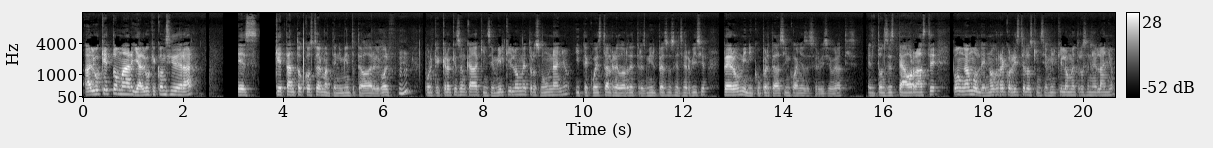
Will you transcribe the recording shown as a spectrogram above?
Algo que tomar y algo que considerar es qué tanto costo del mantenimiento te va a dar el Golf. Ujú. Porque creo que son cada 15 mil kilómetros o un año y te cuesta alrededor de 3 mil pesos el servicio, pero Mini Cooper te da 5 años de servicio gratis. Entonces te ahorraste, pongámosle, no recorriste los 15 mil kilómetros en el año,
